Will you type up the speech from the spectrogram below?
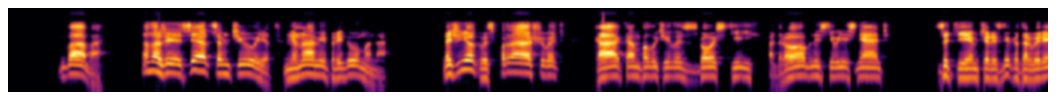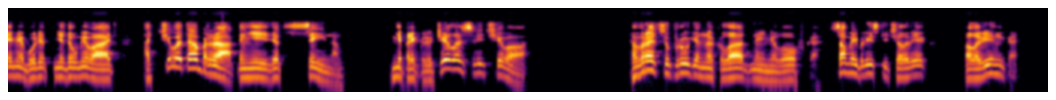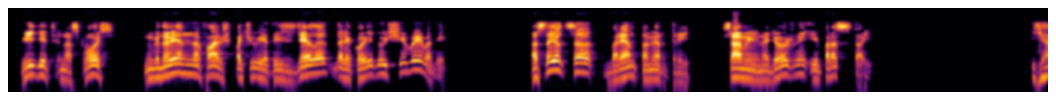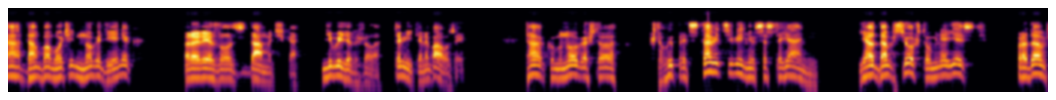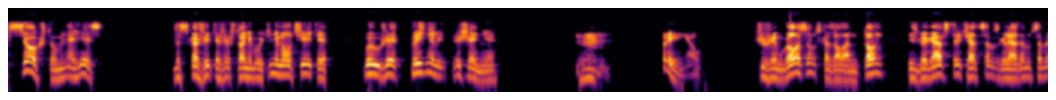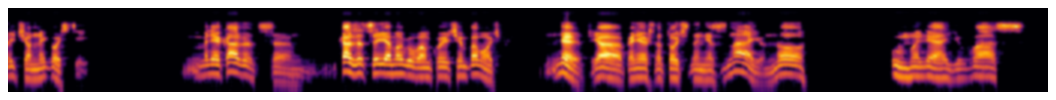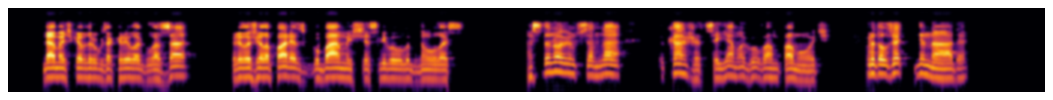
Баба. Она же сердцем чует, не нами придумана. Начнет выспрашивать, как там получилось с гостьей, подробности выяснять. Затем через некоторое время будет недоумевать, отчего это обратно не едет с сыном. Не приключилось ли чего? А врать супруге накладно и неловко. Самый близкий человек, половинка, видит насквозь, мгновенно фальшь почует и сделает далеко идущие выводы. Остается вариант номер три, самый надежный и простой. «Я дам вам очень много денег», — прорезалась дамочка, не выдержала томительной паузы. «Так много, что что вы представить себе не в состоянии. Я отдам все, что у меня есть, продам все, что у меня есть. Да скажите же что-нибудь, не молчите. Вы уже приняли решение? «М принял. Чужим голосом сказал Антон, избегая встречаться взглядом с обреченной гостьей. Мне кажется, кажется, я могу вам кое-чем помочь. Нет, я, конечно, точно не знаю, но... Умоляю вас. Дамочка вдруг закрыла глаза, приложила палец к губам и счастливо улыбнулась. Остановимся на... Кажется, я могу вам помочь. Продолжать не надо.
